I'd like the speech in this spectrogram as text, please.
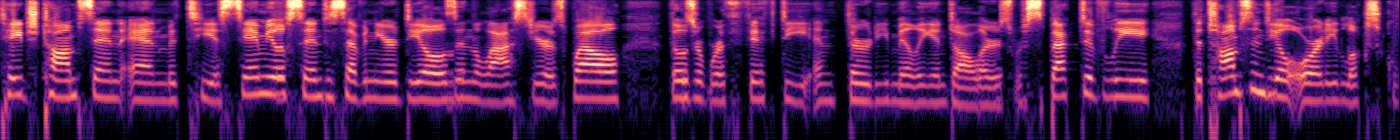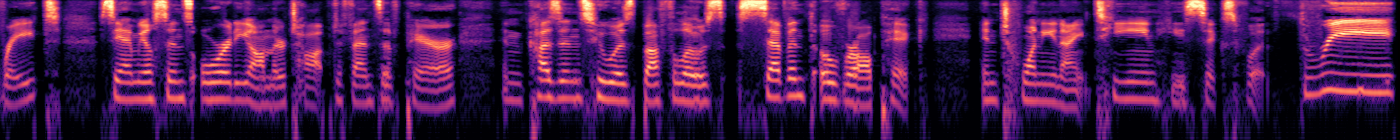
Tage Thompson and Mattias Samuelsson to seven-year deals in the last year as well. Those are worth 50 and 30 million dollars respectively. The Thompson deal already looks great. Samuelsson's already on their top defensive pair and Cozens who was Buffalo's seventh overall pick in 2019. He's six foot three.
